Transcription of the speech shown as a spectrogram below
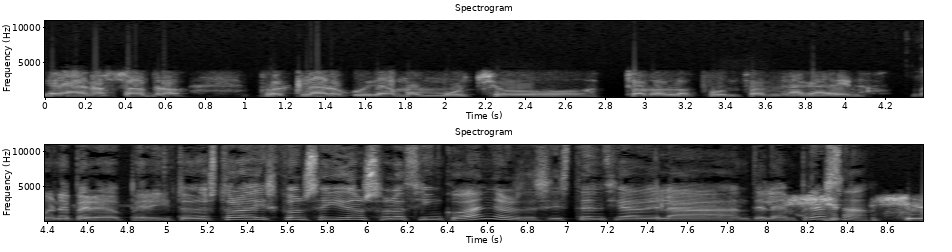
es a nosotros, pues claro, cuidamos mucho todos los puntos de la cadena. Bueno, pero, pero ¿y todo esto lo habéis conseguido en solo cinco años de existencia de la, de la empresa? Sí,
